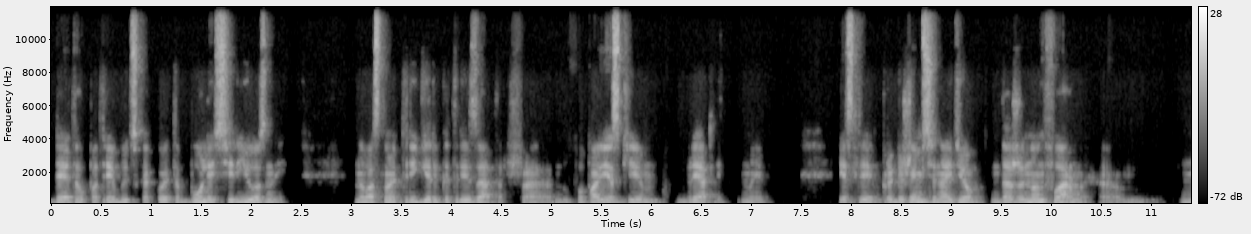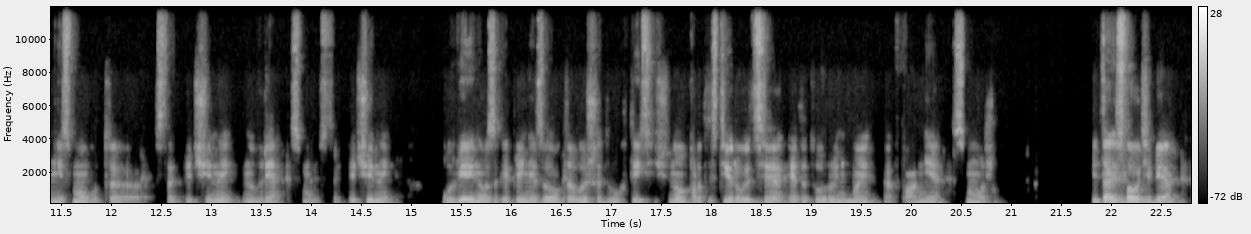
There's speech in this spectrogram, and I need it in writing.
для этого потребуется какой-то более серьезный новостной триггер и катализатор. По повестке вряд ли мы если пробежимся, найдем, даже нон-фармы эм, не смогут э, стать причиной, ну вряд ли смогут стать причиной уверенного закрепления золота выше 2000. Но протестировать э, этот уровень мы э, вполне сможем. Виталий, слово тебе.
